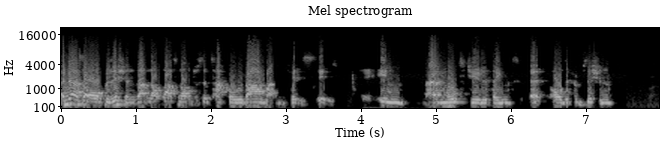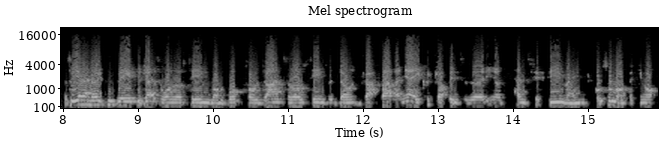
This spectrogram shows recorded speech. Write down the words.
And that's at all positions. That not that's not just a tackle with arm. It's it's in a multitude of things at all different positions. So yeah, no, it could be if the Jets are one of those teams, or the Bucs, or the Giants, are those teams that don't draft that, then yeah, he could drop into the you know 10 to 15 range, but someone will pick him up.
